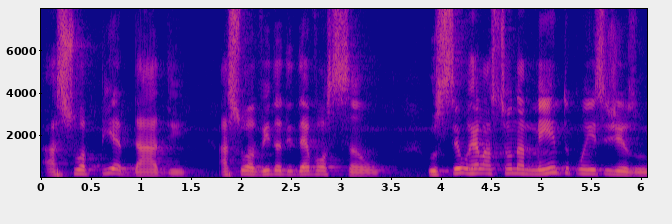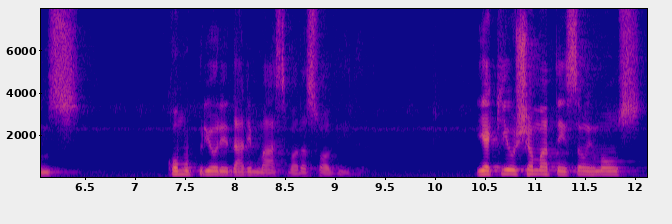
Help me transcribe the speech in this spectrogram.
a sua piedade, a sua vida de devoção, o seu relacionamento com esse Jesus como prioridade máxima da sua vida. E aqui eu chamo a atenção, irmãos,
